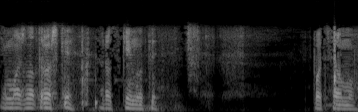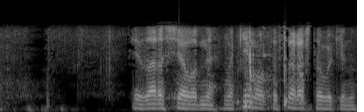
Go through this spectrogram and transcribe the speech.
І можна трошки розкинути по цьому. І зараз ще одне накинув, це все решта викину.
